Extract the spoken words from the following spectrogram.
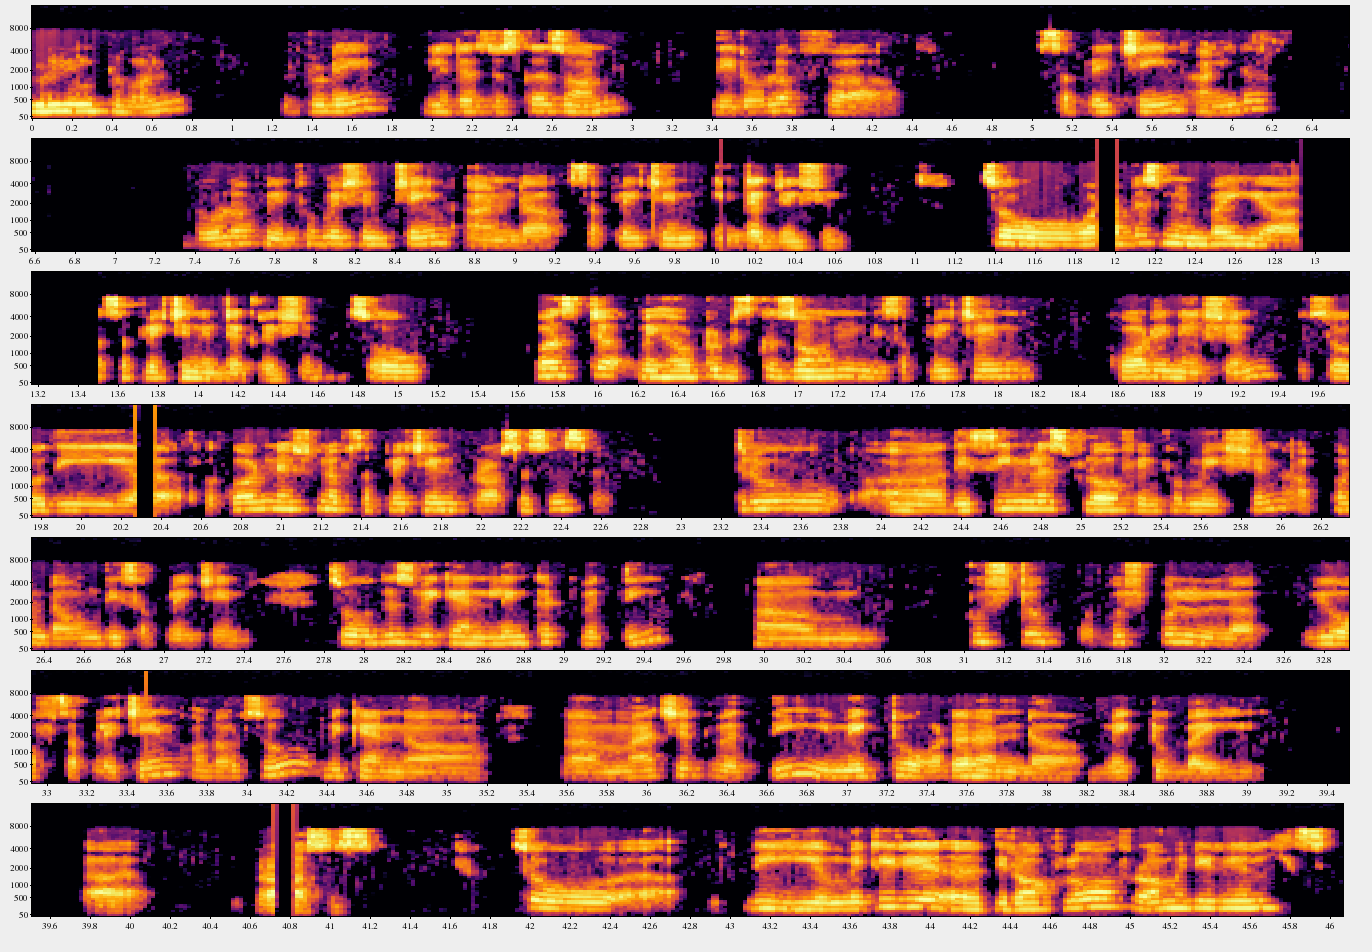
Good evening to all. Today, let us discuss on the role of uh, supply chain and role of information chain and uh, supply chain integration. So, what is meant by uh, supply chain integration? So, first uh, we have to discuss on the supply chain coordination. So, the uh, coordination of supply chain processes through uh, the seamless flow of information up and down the supply chain. So this we can link it with the um, push to push pull view of supply chain and also we can uh, uh, match it with the make to order and uh, make to buy uh, process. So uh, the material, uh, the raw flow of raw materials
